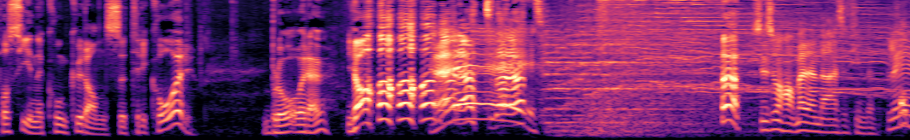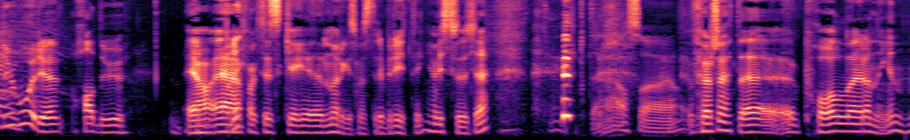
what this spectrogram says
på sine konkurransetrikoter? Blå og rød. Ja, det er rett! det er rett. Syns vi har med den der så fin fint. Har du vært Har du Ja, jeg er faktisk eh, norgesmester i bryting. Visste du ikke? Det er altså ja. Før så het det Pål Rønningen.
